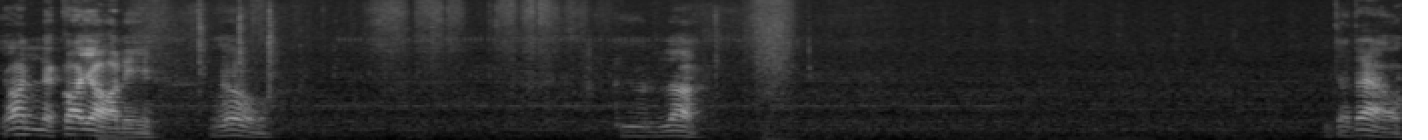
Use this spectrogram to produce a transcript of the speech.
Janne Kajani. Joo. Kyllä. Mitä tää on?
